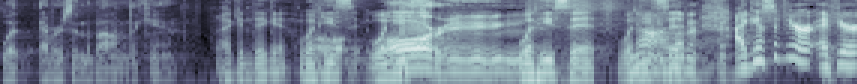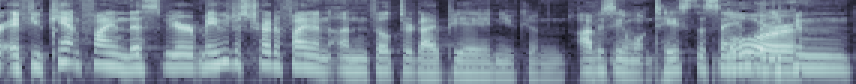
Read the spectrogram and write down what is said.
whatever's in the bottom of the can. I can dig it. What he oh, Bo- said. What he, boring. what he said. What no, he I said. love. I guess if you're if you're if you can't find this beer, maybe just try to find an unfiltered IPA, and you can obviously it won't taste the same, but you can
